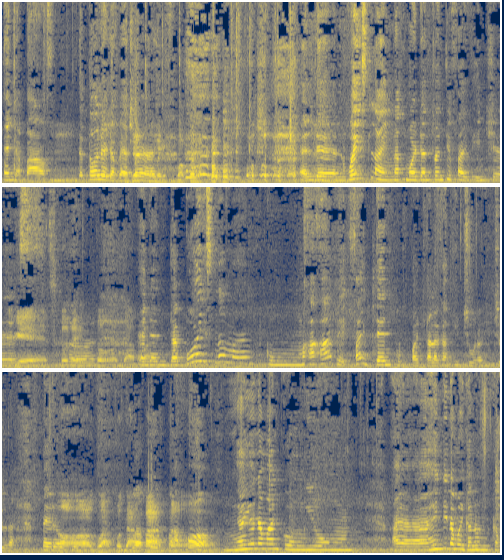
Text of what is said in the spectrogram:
and above. Mm. The taller, the better. And then waistline not more than 25 inches. Yes, correct. Uh, Oo, dapat. and then the boys naman kung maaari 5'10 kung pa talagang itsura itsura. Pero Oo, kung gwapo dapat, gwapo. oo. Ngayon naman kung yung ah, hindi naman ganun ka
